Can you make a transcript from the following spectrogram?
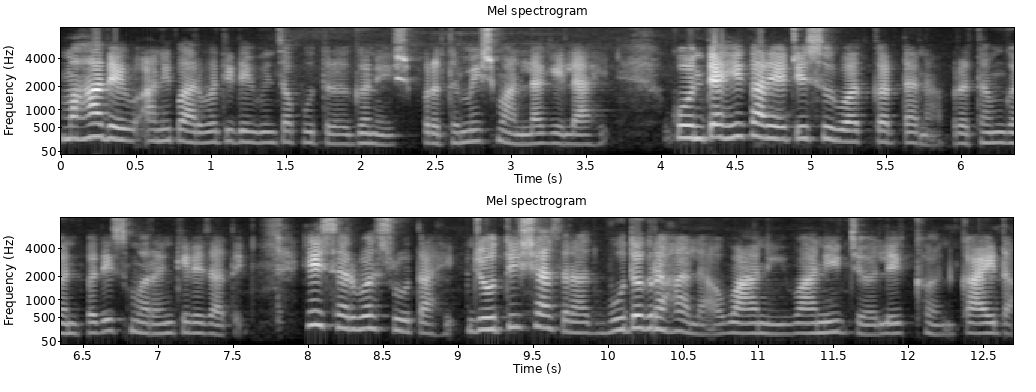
महादेव आणि पार्वती देवींचा पुत्र गणेश प्रथमेश मानला गेला आहे. कोणत्याही कार्याची सुरुवात करताना प्रथम गणपती स्मरण केले जाते. हे सर्व श्रुत आहे. ज्योतिषशास्त्रात बुधग्रहाला वाणी वाणिज्य लेखन कायदा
